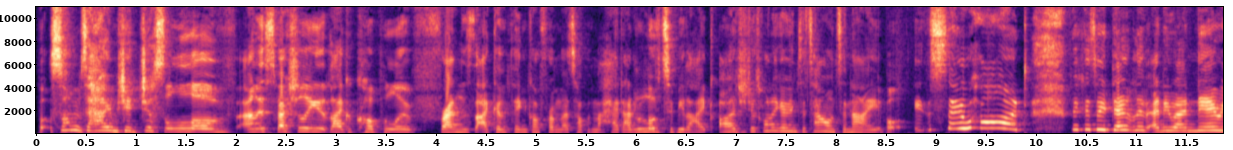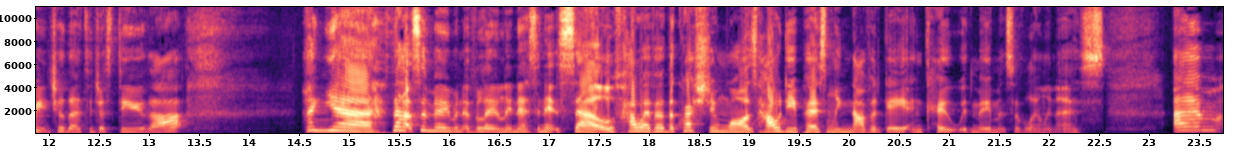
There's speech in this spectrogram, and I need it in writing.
But sometimes you just love, and especially like a couple of friends that I can think of from the top of my head, I'd love to be like, oh, do you just want to go into town tonight? But it's so hard because we don't live anywhere near each other to just do that. And yeah, that's a moment of loneliness in itself. However, the question was, how do you personally navigate and cope with moments of loneliness? Um,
